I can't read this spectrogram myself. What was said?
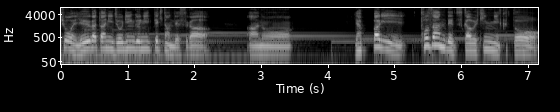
今日夕方にジョギングに行ってきたんですが、あの、やっぱり登山で使う筋肉と、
